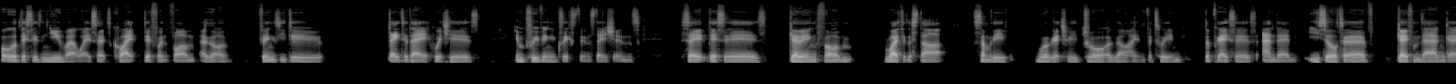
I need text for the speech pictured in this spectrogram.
all of this is new railway. So it's quite different from a lot of things you do day to day, which is improving existing stations. So this is going from right at the start, somebody will literally draw a line between the places, and then you sort of go from there and go,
